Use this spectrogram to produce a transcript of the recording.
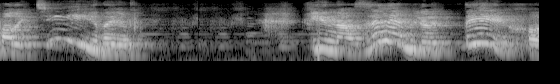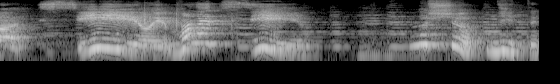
полетіли. І на землю тихо сіли. Молодці. Ну що, діти,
